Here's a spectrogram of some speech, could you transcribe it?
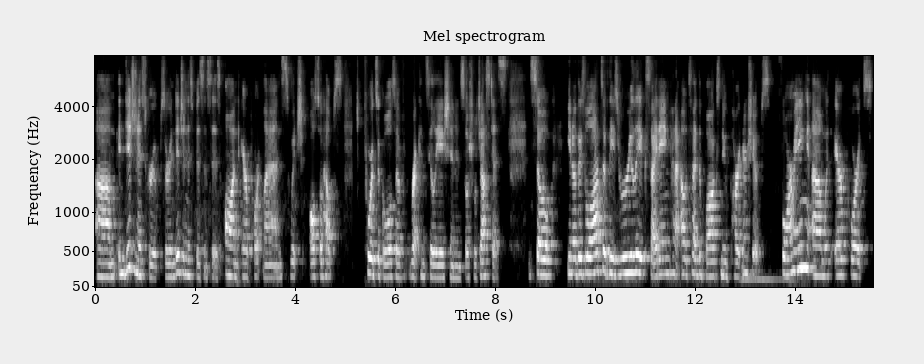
um, indigenous groups or indigenous businesses on airport lands, which also helps towards the goals of reconciliation and social justice. So, you know, there's lots of these really exciting kind of outside the box new partnerships forming um, with airports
